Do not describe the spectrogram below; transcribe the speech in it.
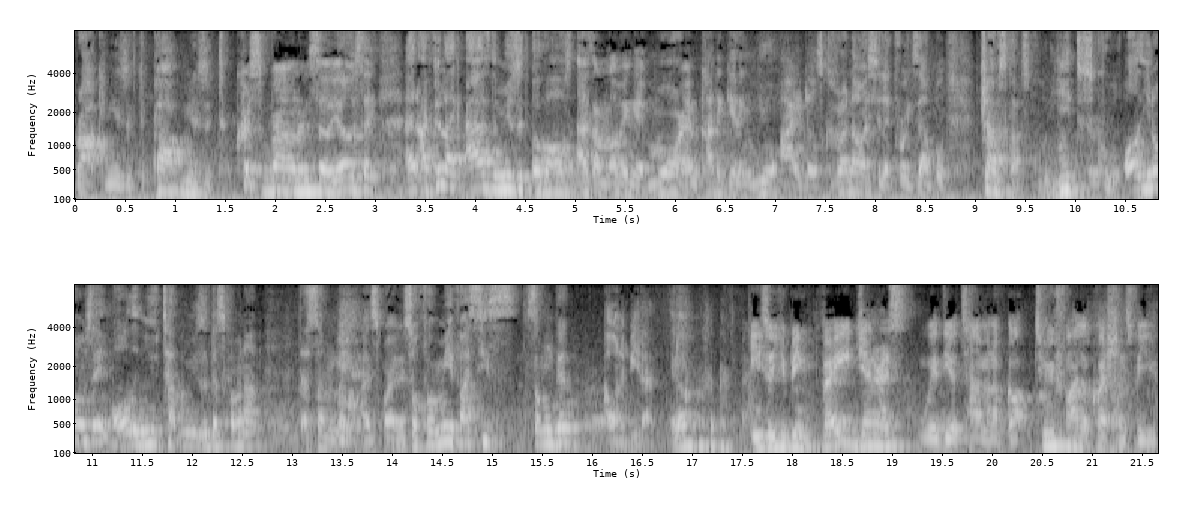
rock music to pop music to Chris Brown and so you know what I'm saying. And I feel like as the music evolves, as I'm loving it more and kind of getting new idols, because right now I see like for example, Travis Scott's cool, Yeat is cool, all you know what I'm saying, all the new type of music that's coming up. That's something like inspiring. So for me, if I see something good, I want to be that. You know. Isa, you've been very generous with your time, and I've got two final questions for you.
